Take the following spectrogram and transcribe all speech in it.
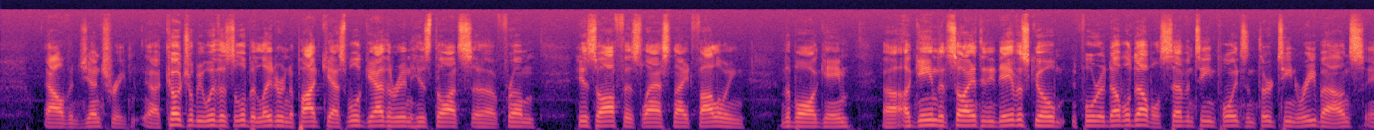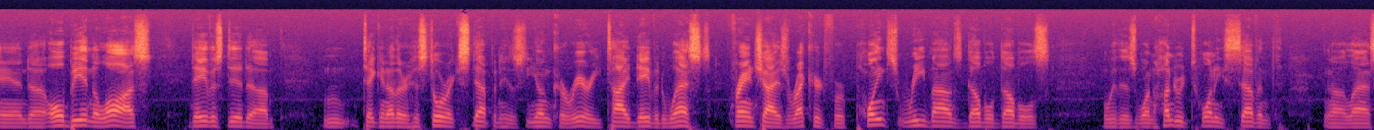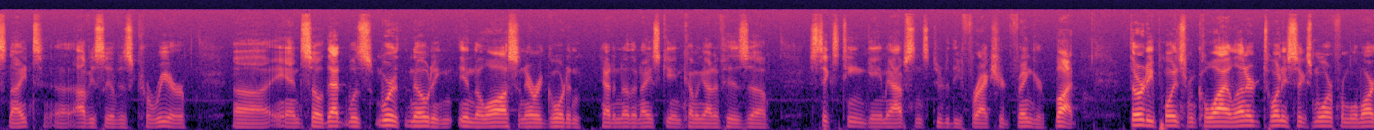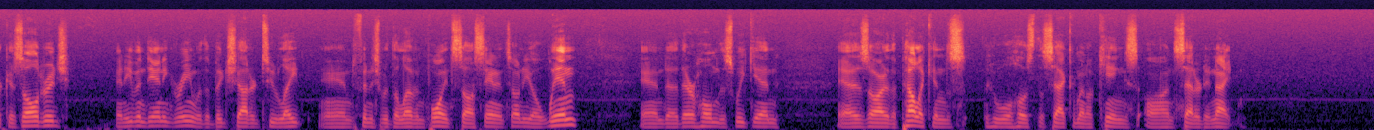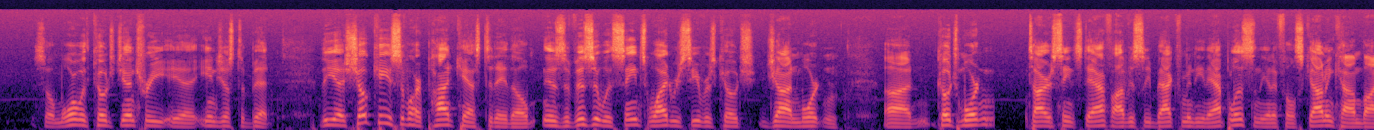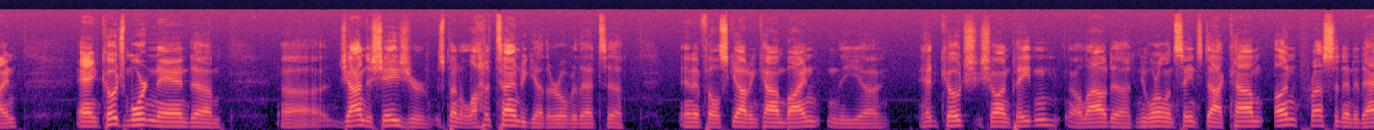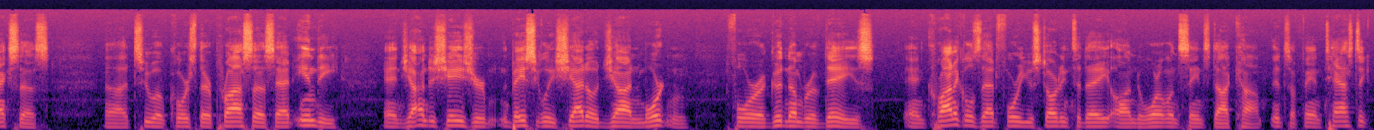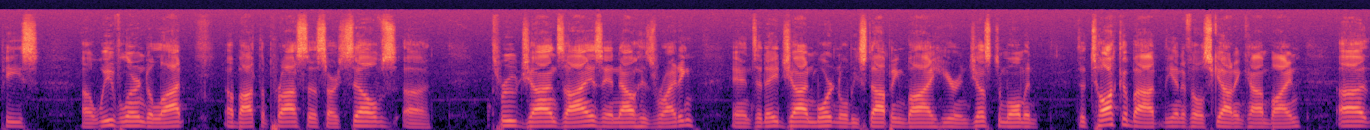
Alvin Gentry. Uh, Coach will be with us a little bit later in the podcast. We'll gather in his thoughts uh, from his office last night following the ball game. Uh, a game that saw Anthony Davis go for a double double 17 points and 13 rebounds. And uh, albeit in a loss, Davis did take another historic step in his young career. He tied David West's franchise record for points, rebounds, double doubles with his 127th uh, last night, uh, obviously, of his career. Uh, and so that was worth noting in the loss. And Eric Gordon had another nice game coming out of his uh, 16 game absence due to the fractured finger. But 30 points from Kawhi Leonard, 26 more from Lamarcus Aldridge. And even Danny Green with a big shot or two late and finished with 11 points saw San Antonio win. And uh, they're home this weekend, as are the Pelicans, who will host the Sacramento Kings on Saturday night. So, more with Coach Gentry uh, in just a bit. The uh, showcase of our podcast today, though, is a visit with Saints wide receivers coach John Morton. Uh, coach Morton, entire Saints staff, obviously back from Indianapolis and the NFL scouting combine. And Coach Morton and um, uh, John DeShazier spent a lot of time together over that uh, NFL scouting combine. And the uh, head coach, Sean Payton, allowed uh, NewOrleansSaints.com unprecedented access uh, to, of course, their process at Indy. And John DeShazier basically shadowed John Morton for a good number of days and chronicles that for you starting today on NewOrleansSaints.com. It's a fantastic piece. Uh, we've learned a lot about the process ourselves through John's eyes and now his writing. And today, John Morton will be stopping by here in just a moment to talk about the NFL Scouting Combine, uh,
